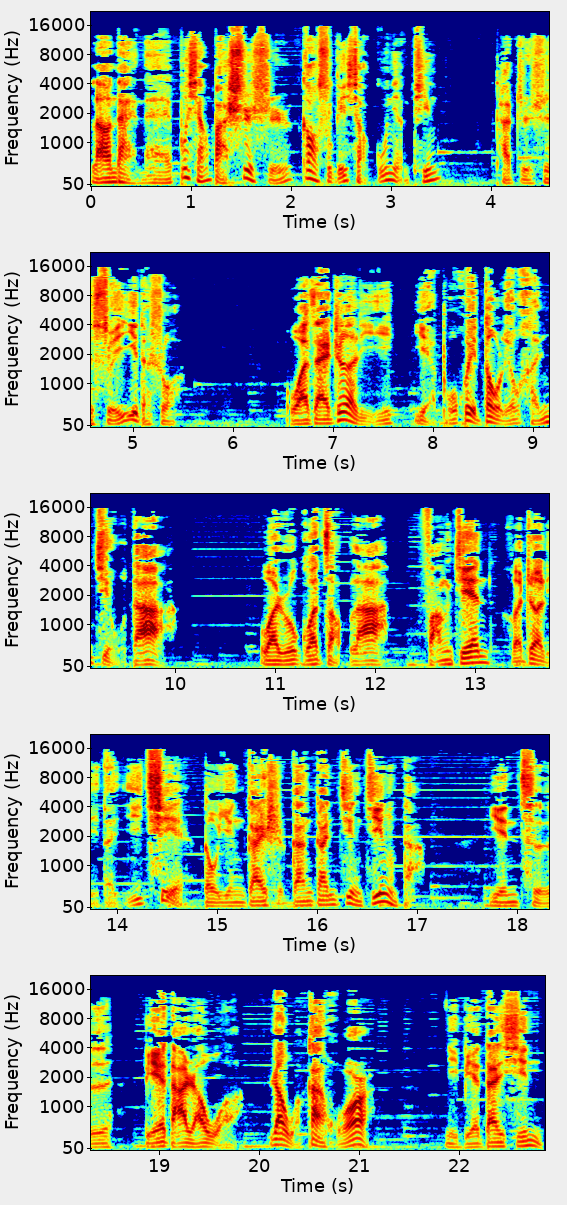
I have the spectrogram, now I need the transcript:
老奶奶不想把事实告诉给小姑娘听，她只是随意的说：“我在这里也不会逗留很久的。”我如果走了，房间和这里的一切都应该是干干净净的，因此别打扰我，让我干活。你别担心，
